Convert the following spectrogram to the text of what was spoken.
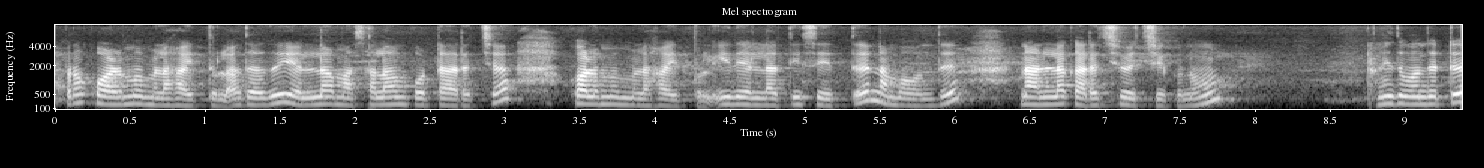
அப்புறம் குழம்பு மிளகாய்த்தூள். அதாவது எல்லா மசாலாவும் போட்டு அரைச்ச குழம்பு மிளகாய்த்தூள். இது எல்லாத்தையும் சேர்த்து நம்ம வந்து நல்லா கரைச்சி வச்சுக்கணும். இது வந்துட்டு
